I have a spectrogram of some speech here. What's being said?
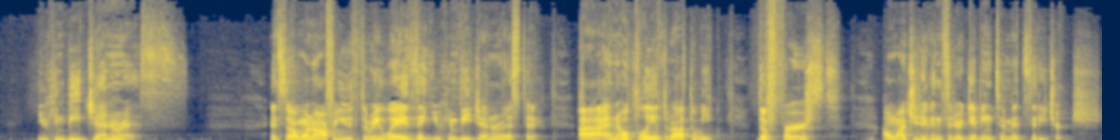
you can be generous. And so I want to offer you three ways that you can be generous today, uh, and hopefully throughout the week. The first, I want you to consider giving to Mid City Church.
